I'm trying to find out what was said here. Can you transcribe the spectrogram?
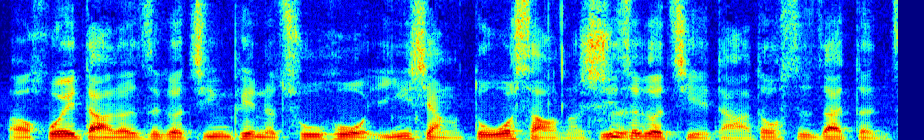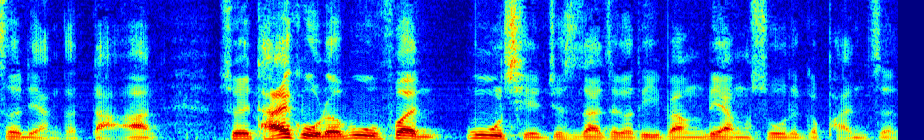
呃辉达的这个晶片的出货影响多少呢？其实这个解答都是在等这两个答案。所以台股的部分目前就是在这个地方量缩的一个盘整。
